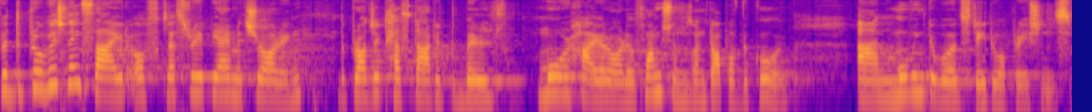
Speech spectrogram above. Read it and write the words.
With the provisioning side of Cluster API maturing, the project has started to build more higher order functions on top of the core and moving towards day two operations.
